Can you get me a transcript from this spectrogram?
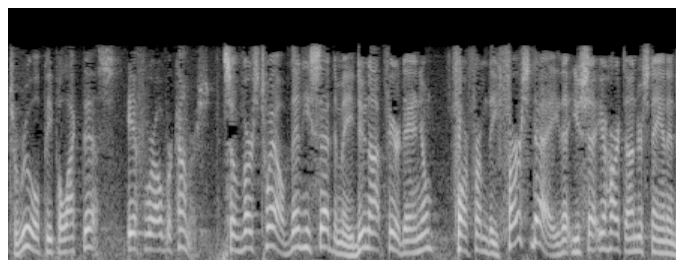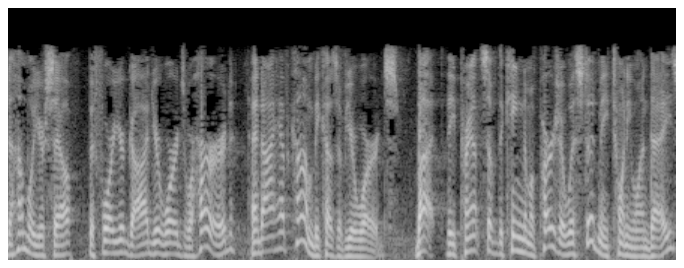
to rule people like this if we're overcomers. So, verse 12 Then he said to me, Do not fear, Daniel. For from the first day that you set your heart to understand and to humble yourself before your God, your words were heard, and I have come because of your words. But the prince of the kingdom of Persia withstood me twenty one days.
